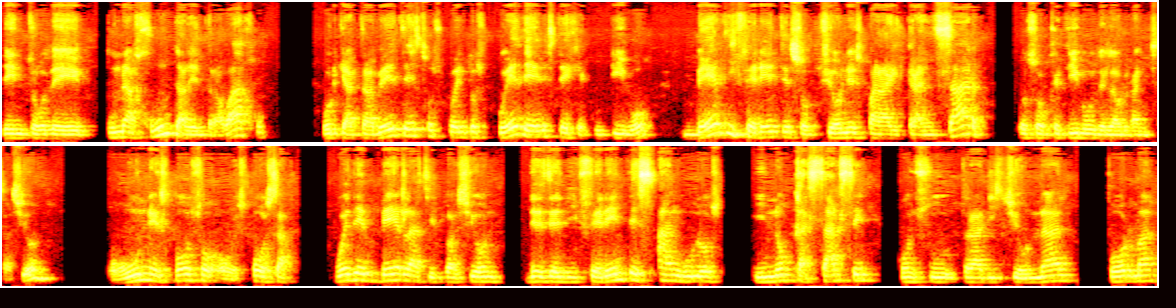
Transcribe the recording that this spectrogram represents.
dentro de una junta de trabajo, porque a través de estos cuentos puede este ejecutivo ver diferentes opciones para alcanzar los objetivos de la organización. Un esposo o esposa puede ver la situación desde diferentes ángulos y no casarse con su tradicional forma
